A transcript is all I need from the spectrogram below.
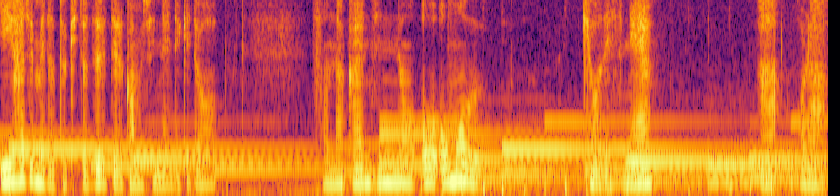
言い始めた時とずれてるかもしれないんだけどそんな感じのを思う今日ですね。あほら。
